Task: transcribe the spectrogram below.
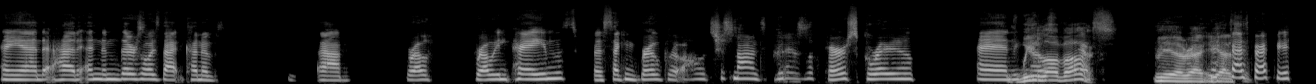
and had and then there's always that kind of um growth growing pains. The second group, oh, it's just not as good as the first group. And we you know, love us. Yeah, right. Yeah. That's right.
